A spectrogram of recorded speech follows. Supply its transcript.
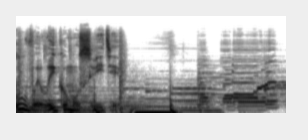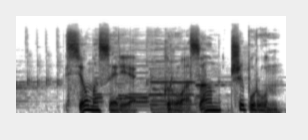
у великому світі. Сьома серія Круасан Чепурун.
